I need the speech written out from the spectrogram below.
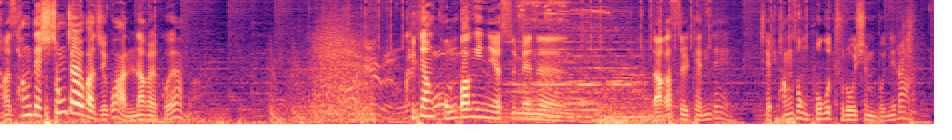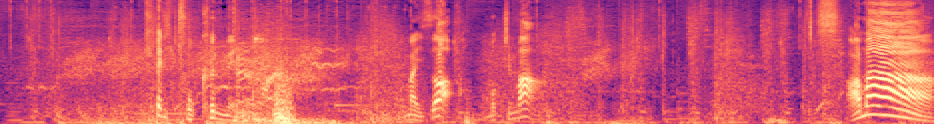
아 상대 시청자여가지고 안 나갈 거야 아마. 그냥 공방인이었으면은 나갔을 텐데 제 방송 보고 들어오신 분이라 캐릭 좋겠네. 가만 있어! 먹지마! 아마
